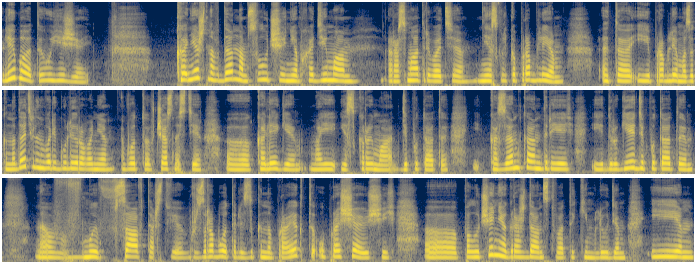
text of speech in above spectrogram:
либо ты уезжай. Конечно, в данном случае необходимо рассматривать э, несколько проблем. Это и проблема законодательного регулирования. Вот, в частности, э, коллеги мои из Крыма, депутаты Казенко Андрей и другие депутаты, э, мы в соавторстве разработали законопроект, упрощающий получение гражданства таким людям. И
